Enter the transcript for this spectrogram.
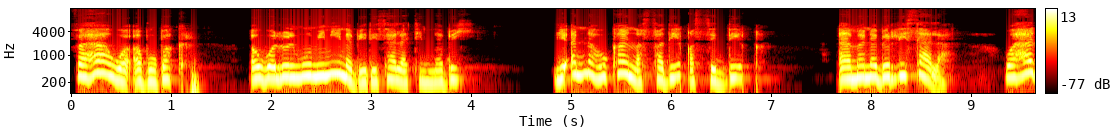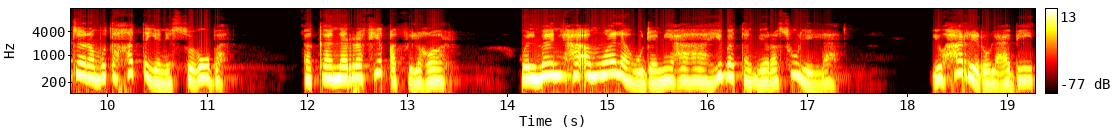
فها هو أبو بكر أول المؤمنين برسالة النبي لأنه كان الصديق الصديق. آمن بالرسالة وهاجر متخطيا الصعوبة فكان الرفيق في الغار والمانح أمواله جميعها هبة لرسول الله. يحرر العبيد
